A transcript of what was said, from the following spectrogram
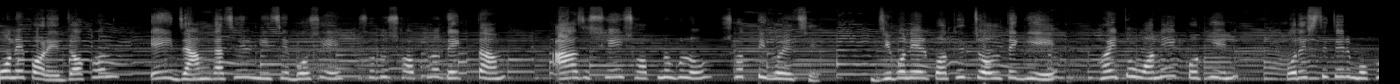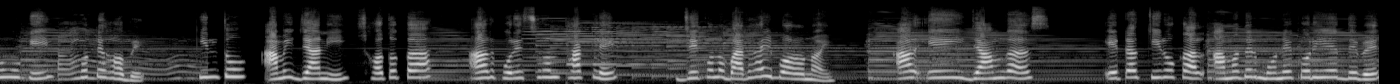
মনে পড়ে যখন এই জাম গাছের নিচে বসে শুধু স্বপ্ন দেখতাম আজ সেই স্বপ্নগুলো সত্যি হয়েছে। জীবনের পথে চলতে গিয়ে হয়তো অনেক কঠিন পরিস্থিতির মুখোমুখি হতে হবে। কিন্তু আমি জানি সততা আর পরিশ্রম থাকলে যে কোনো বাধাই বড় নয়। আর এই জাম গাছ এটা চিরকাল আমাদের মনে করিয়ে দেবে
